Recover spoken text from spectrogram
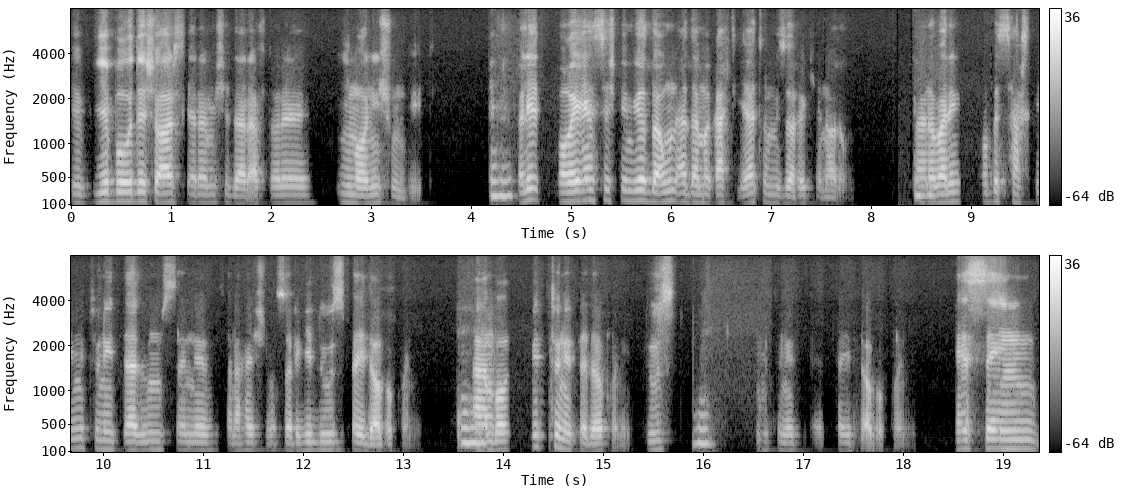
که یه بعدش رو عرض کردم میشه در رفتار ایمانیشون دید. ولی واقعی هستش که میاد و اون عدم قطعیت رو می‌ذاره کنارمون بنابراین شما به سختی می‌تونید در اون سن مثلا 8 سالگی دوست پیدا بکنید. با می‌تونید پیدا کنید. دوست می‌تونید پیدا بکنید. حس این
